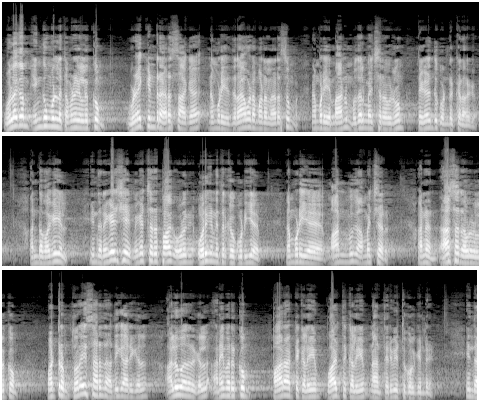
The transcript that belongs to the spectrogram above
உலகம் எங்கும் உள்ள தமிழர்களுக்கும் உழைக்கின்ற அரசாக நம்முடைய திராவிட மாடல் அரசும் நம்முடைய மாநில முதலமைச்சர் அவர்களும் திகழ்ந்து கொண்டிருக்கிறார்கள். அந்த வகையில் இந்த நிகழ்ச்சியை மிகச்சிறப்பாக ஒருங்கிணைத்திருக்கக்கூடிய நம்முடைய மாண்புமிகு அமைச்சர் அண்ணன் நாசர் அவர்களுக்கும் மற்றும் துறை சார்ந்த அதிகாரிகள் அலுவலர்கள் அனைவருக்கும் பாராட்டுகளையும் வாழ்த்துக்களையும் நான் தெரிவித்துக் கொள்கின்றேன். இந்த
